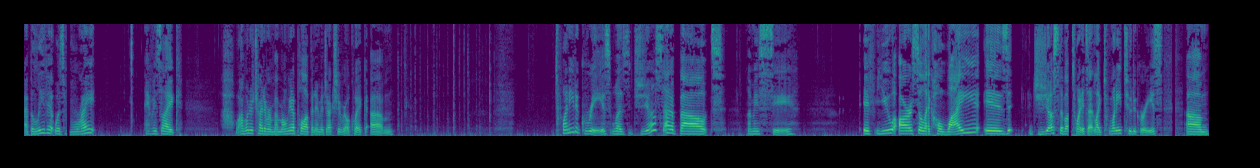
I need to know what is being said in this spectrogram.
I believe it was right, it was like, I want to try to remember. I'm going to pull up an image actually real quick. Um, 20 degrees was just at about, let me see if you are so like Hawaii is just above 20 it's at like 22 degrees um,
